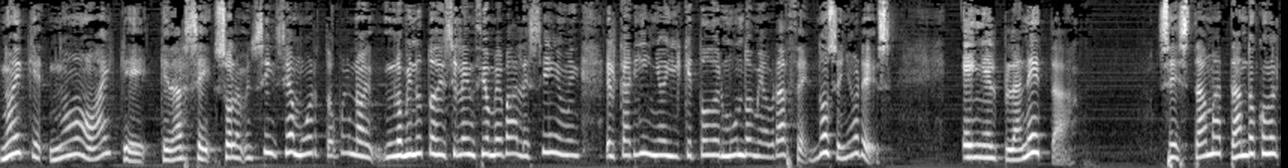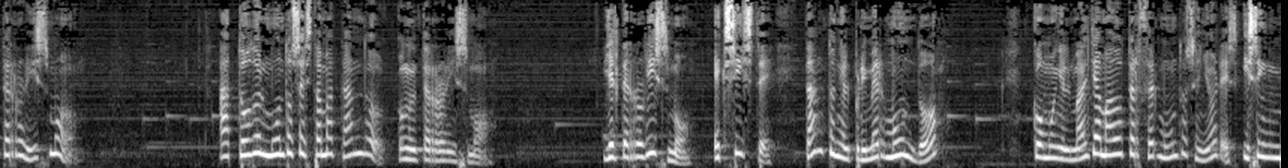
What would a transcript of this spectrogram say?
No hay que, no hay que quedarse solamente, sí, se ha muerto, bueno, los minutos de silencio me vale, sí, el cariño y que todo el mundo me abrace. No, señores, en el planeta se está matando con el terrorismo. A todo el mundo se está matando con el terrorismo. Y el terrorismo existe tanto en el primer mundo como en el mal llamado tercer mundo, señores. Y sin,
